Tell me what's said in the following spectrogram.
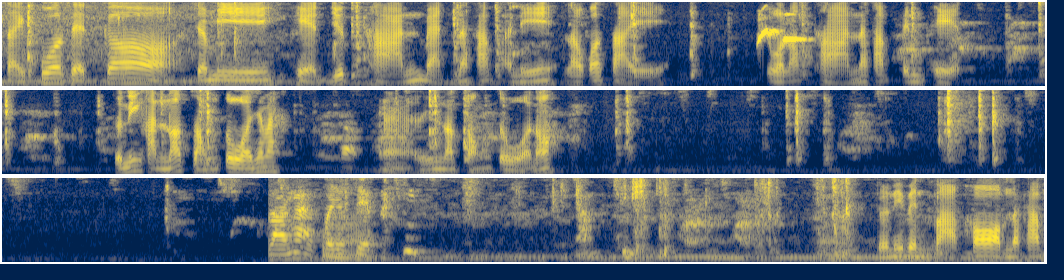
ใส่ขั้วเสร็จก็จะมีเพจยึดฐานแบตนะครับ อันนี้เราก็ใส่ตัวล็อกฐานนะครับ เป็นเพจตัวนี้ขันน็อตสองตัวใช่ไหมครับอ่าอันนี้น็อตสองตัวเนาะล้างอะกว่าจะเสร็จครับอืมตัวนี้เป็นฝาครอบนะครับ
